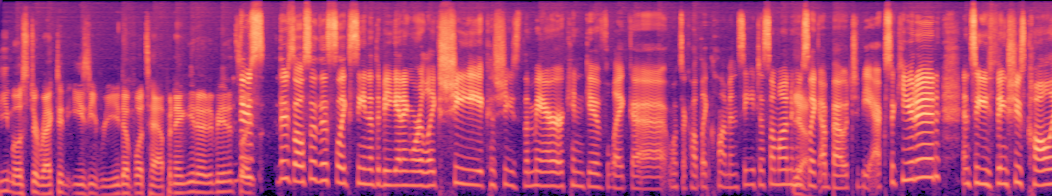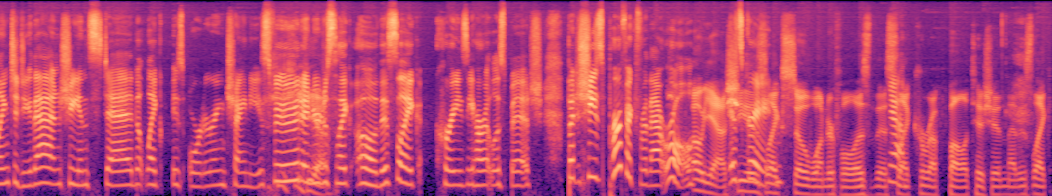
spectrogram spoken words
the most direct and easy read of what's happening. You know what I mean? It's there's there's also this like scene at the beginning where like she because she's the mayor can give like a what's it called like clemency to someone who's Yeah. like about to be executed and so you think she's calling to do that and she instead like is ordering chinese food and you're just like oh this like crazy heartless bitch but she's perfect for that role oh yeah, it's she is like so wonderful as this Yeah. like corrupt politician that is like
